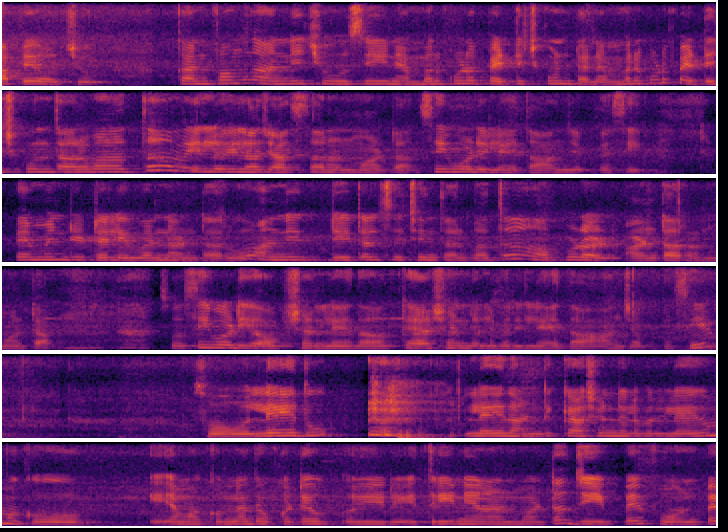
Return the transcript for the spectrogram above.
ఆపేయవచ్చు కన్ఫామ్గా అన్నీ చూసి నెంబర్ కూడా పెట్టించుకుంటా. నెంబర్ కూడా పెట్టించుకున్న తర్వాత వీళ్ళు ఇలా చేస్తారనమాట సిఓడి లేదా అని చెప్పేసి. పేమెంట్ డీటెయిల్ ఇవ్వండి అంటారు. అన్ని డీటెయిల్స్ ఇచ్చిన తర్వాత అప్పుడు అంటారనమాట సో సిఓడి ఆప్షన్ లేదా క్యాష్ ఆన్ డెలివరీ లేదా అని చెప్పేసి. సో లేదు. లేదండి. క్యాష్ ఆన్ డెలివరీ లేదు. మాకు మాకున్నది ఒకటే త్రీనే అనమాట జీపే ఫోన్పే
